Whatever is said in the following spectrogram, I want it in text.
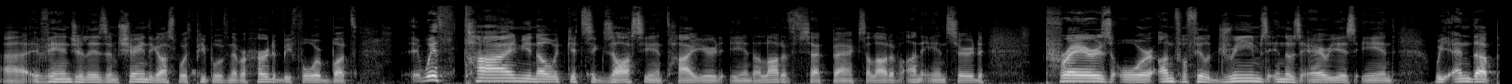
uh, evangelism, sharing the gospel with people who've never heard it before, but with time, you know, it gets exhausting and tired, and a lot of setbacks, a lot of unanswered prayers or unfulfilled dreams in those areas, and we end up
